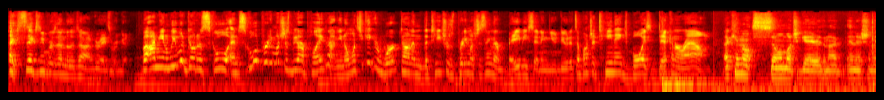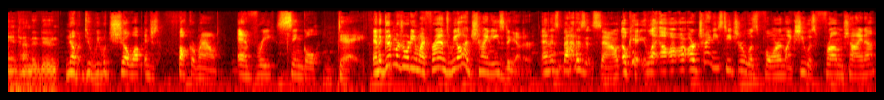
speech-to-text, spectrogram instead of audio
Like 60% of the time, grades were good. But I mean, we would go to school, and school would pretty much just be our playground, you know? Once you get your work done and the teacher's pretty much just sitting there babysitting you, dude, it's a bunch of teenage boys dicking around. That came out so much gayer than I initially intended, dude. No, but dude, we would show up and just fuck around every single day. And a good majority of my friends, we all had Chinese together. And as bad as it sounds, okay, like our, our, Chinese teacher was foreign, like she was from China.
